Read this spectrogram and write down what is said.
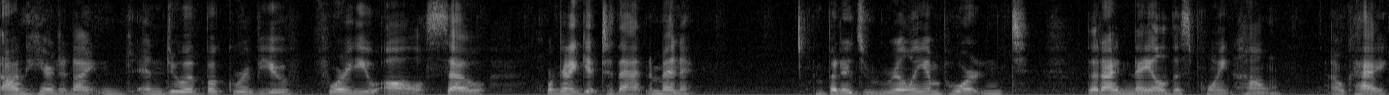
on here tonight and, and do a book review for you all. So we're going to get to that in a minute. But it's really important that I nail this point home. Okay?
